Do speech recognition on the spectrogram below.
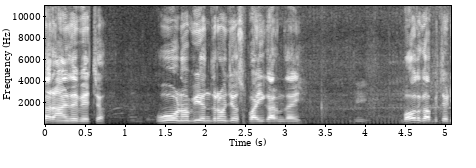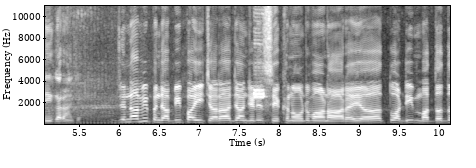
ਘਰਾਂ ਦੇ ਵਿੱਚ। ਉਹ ਹੁਣ ਵੀ ਅੰਦਰੋਂ ਜੋ ਸਫ਼ਾਈ ਕਰਨ ਦਾ ਜੀ। ਬਹੁਤ ਗੱਬ ਚੜੀ ਘਰਾਂ 'ਚ। ਜਿੰਨਾ ਵੀ ਪੰਜਾਬੀ ਭਾਈਚਾਰਾ ਜਾਂ ਜਿਹੜੇ ਸਿੱਖ ਨੌਜਵਾਨ ਆ ਰਹੇ ਆ ਤੁਹਾਡੀ ਮਦਦ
